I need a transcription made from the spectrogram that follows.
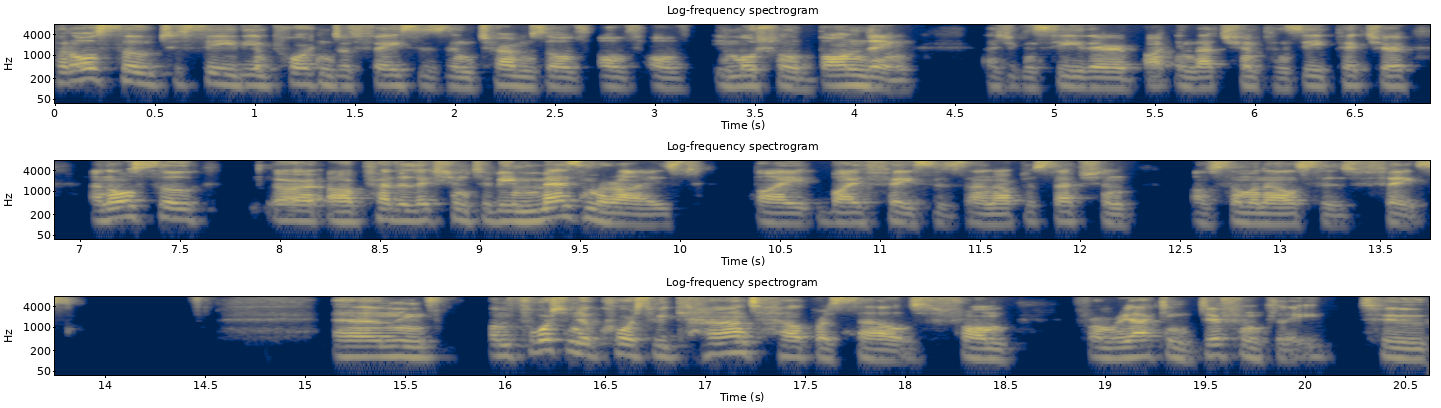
but also to see the importance of faces in terms of, of, of emotional bonding as you can see there in that chimpanzee picture, and also our, our predilection to be mesmerized by, by faces and our perception of someone else's face. Um, unfortunately, of course, we can't help ourselves from from reacting differently to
